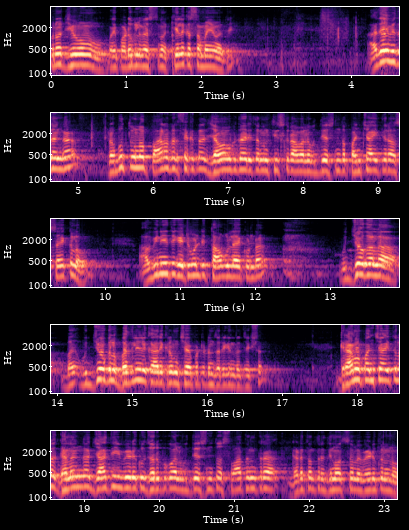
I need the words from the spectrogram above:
పునర్జీవం వైపు అడుగులు వేస్తున్న కీలక సమయం అది. అదేవిధంగా ప్రభుత్వంలో పారదర్శకత జవాబుదారీతనం తీసుకురావాలనే ఉద్దేశంతో పంచాయతీరాజ్ శాఖలో అవినీతికి ఎటువంటి తావు లేకుండా ఉద్యోగాల బ- ఉద్యోగుల బదిలీల కార్యక్రమం చేపట్టడం జరిగింది అధ్యక్ష. గ్రామ పంచాయతీలో ఘనంగా జాతీయ వేడుకలు జరుపుకోవాలనే ఉద్దేశంతో స్వాతంత్ర గణతంత్ర దినోత్సవాల వేడుకలను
